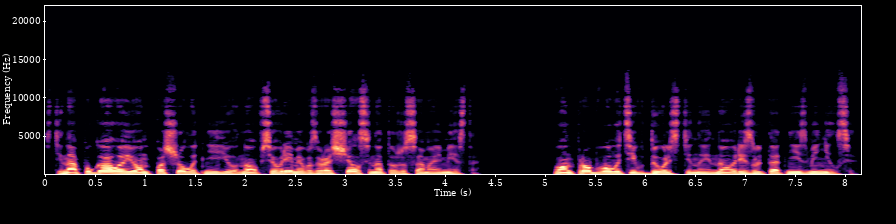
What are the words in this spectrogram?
Стена пугала, и он пошел от нее, но все время возвращался на то же самое место. Он пробовал идти вдоль стены, но результат не изменился.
